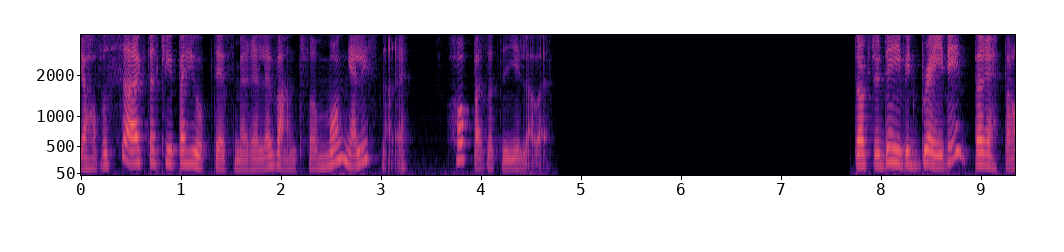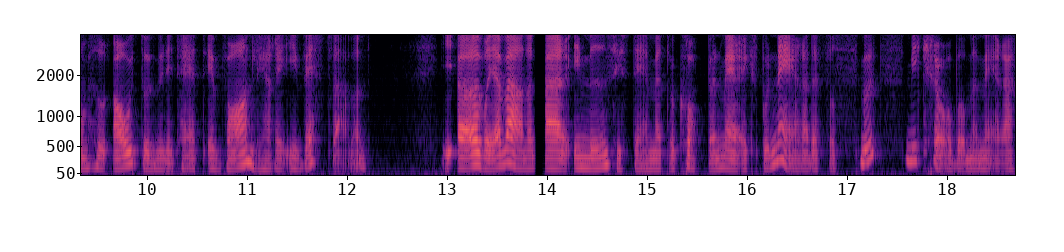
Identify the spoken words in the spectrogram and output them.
Jag har försökt att klippa ihop det som är relevant för många lyssnare. Hoppas att du gillar det! Dr. David Brady berättar om hur autoimmunitet är vanligare i västvärlden i övriga världen är immunsystemet och kroppen mer exponerade för smuts, mikrober med mera,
